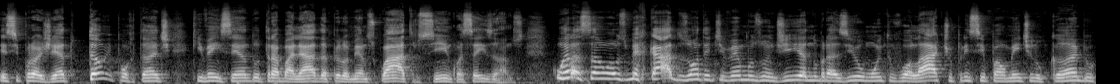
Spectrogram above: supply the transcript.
esse projeto tão importante que vem sendo trabalhado há pelo menos 4, 5 a 6 anos. Com relação aos mercados, ontem tivemos um dia no Brasil muito volátil, principalmente no câmbio.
